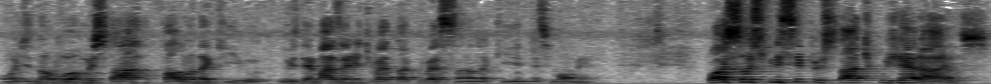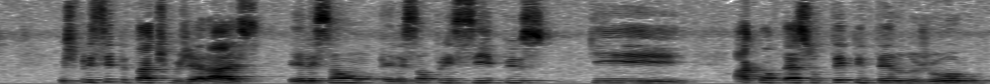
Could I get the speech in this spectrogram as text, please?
onde não vamos estar falando aqui. Os demais a gente vai estar conversando aqui nesse momento. Quais são os princípios táticos gerais? Os princípios táticos gerais, eles são, eles são princípios que acontecem o tempo inteiro no jogo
